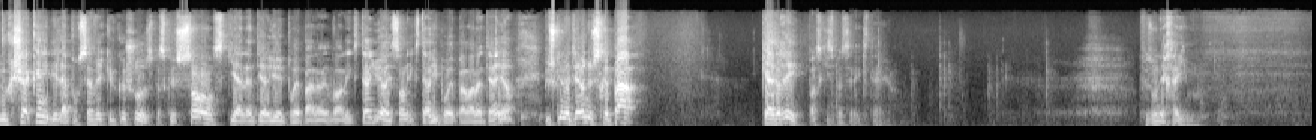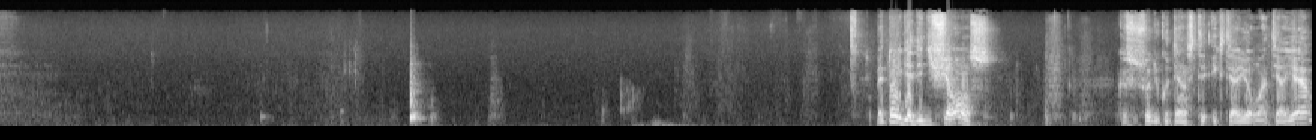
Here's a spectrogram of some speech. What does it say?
Donc chacun, il est là pour servir quelque chose, parce que sans ce qui est à l'intérieur, il pourrait pas avoir l'extérieur, et sans l'extérieur, il pourrait pas avoir l'intérieur, puisque l'intérieur ne serait pas cadré par ce qui se passe à l'extérieur. Faisons des chaïm. Maintenant, il y a des différences, que ce soit du côté extérieur ou intérieur,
